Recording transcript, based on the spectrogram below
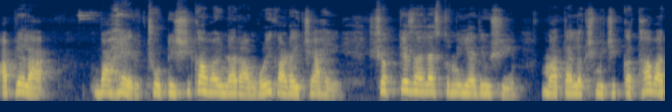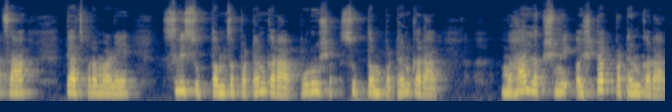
आपल्याला बाहेर छोटीशी का व्हायना रांगोळी काढायची आहे. शक्य झाल्यास तुम्ही या दिवशी माता लक्ष्मीची कथा वाचा. त्याचप्रमाणे श्री सुक्तमचं पठण करा पुरुष सुक्तम पठण करा महालक्ष्मी अष्टक पठण करा.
